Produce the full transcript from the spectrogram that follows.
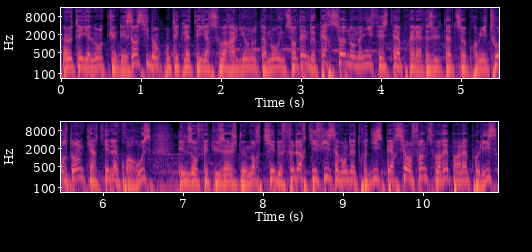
À noter également que des incidents ont éclaté hier soir à Lyon, notamment une centaine de personnes ont manifesté après les résultats de ce premier tour dans le quartier de la Croix-Rouge. Ils ont fait usage de mortiers, de feux d'artifice avant d'être dispersés en fin de soirée par la police.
